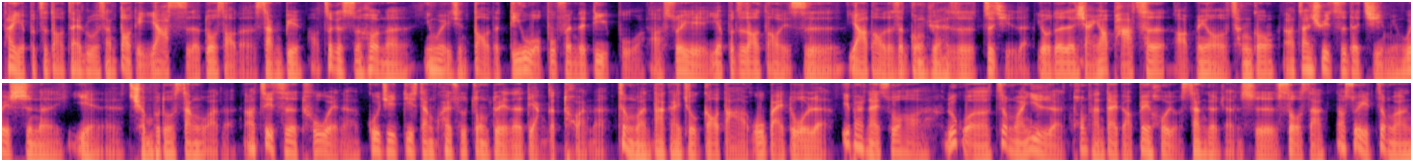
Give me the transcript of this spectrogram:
他也不知道在路上到底压死了多少的伤兵啊。这个时候呢，因为已经到了敌我不分的地步啊，所以也不知道到底是压到的是共军。还是自己人，有的人想要爬车啊，没有成功。那张旭之的几名卫士呢，也全部都伤亡了。那这次的突围呢，估计第三快速纵队的两个团呢，阵亡大概就高达五百多人。一般来说哈，如果阵亡一人，通常代表背后有三个人是受伤。那所以阵亡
